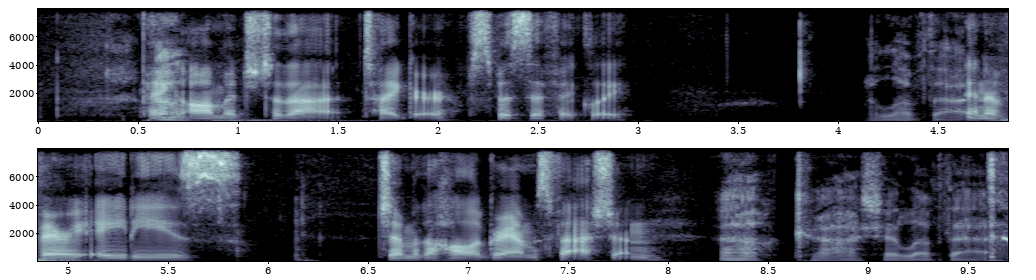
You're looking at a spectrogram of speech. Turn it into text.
paying Oh. homage to that tiger specifically I love that. in a very 80s Jem and the Holograms fashion. oh gosh, I love that.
